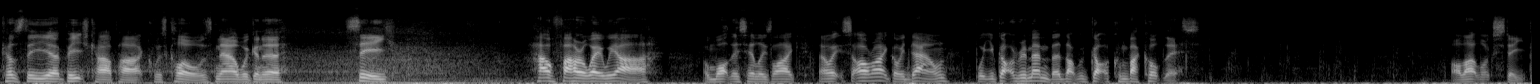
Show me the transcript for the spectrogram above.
Because the uh, beach car park was closed, now we're going to see how far away we are and what this hill is like. Now it's all right going down, but you've got to remember that we've got to come back up this. Oh, that looks steep.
